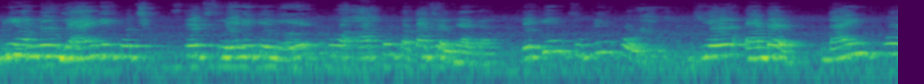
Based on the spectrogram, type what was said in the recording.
भी हम लोग जाएँगे कुछ स्टेप्स लेने के लिए तो आपको पता चल जाएगा। लेकिन सुप्रीम कोर्ट, जो ऑर्डर नाइन को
